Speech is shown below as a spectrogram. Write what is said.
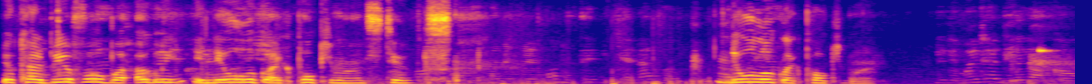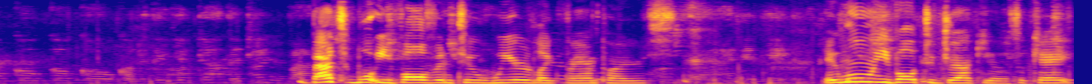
they look kind of beautiful but ugly, and they will look like Pokemons too. they will look like Pokemon. Bats will evolve into weird like vampires. They won't evolve to Draculas, okay?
